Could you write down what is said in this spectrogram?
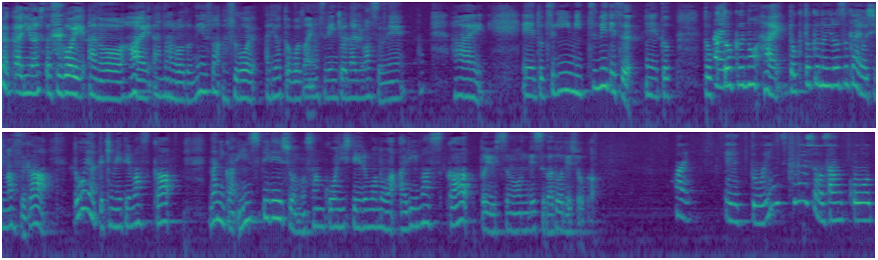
わかりました。すごい、あの、はい。あ、なるほどね。さ、すごい。ありがとうございます。勉強になりますね。はい。えっ、と、次、三つ目です。えっ、と、独特の、はい、独特の色使いをしますが、どうやって決めてますか？何かインスピレーションの参考にしているものはありますか？という質問ですが、どうでしょうか？はい。えっ、と、インスピレーションの参考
